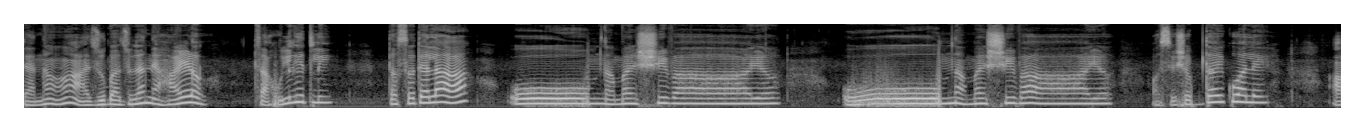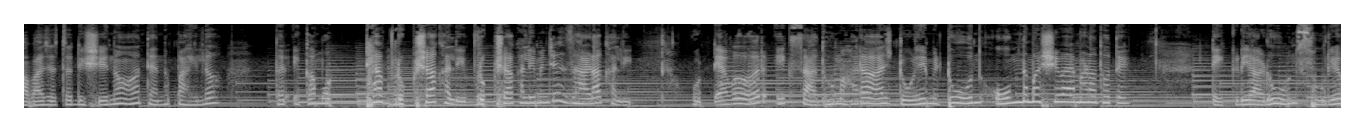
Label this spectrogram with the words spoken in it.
त्यानं आजूबाजूला न्याहाळलं चाहूल घेतली. तसं त्याला ओम नम शिवाय ओम नम शिवाय असे शब्द ऐकू आले. आवाजाच्या दिशेनं त्यानं पाहिलं तर एका मोठ्या वृक्षाखाली वृक्षाखाली म्हणजे झाडाखाली ओट्यावर एक साधू महाराज डोळे मिटून ओम नम शिवाय म्हणत होते. टेकडी आडून सूर्य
